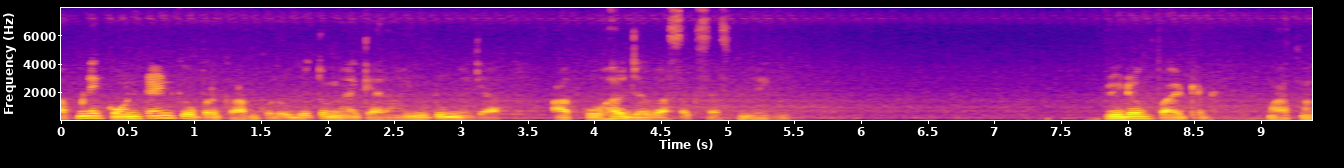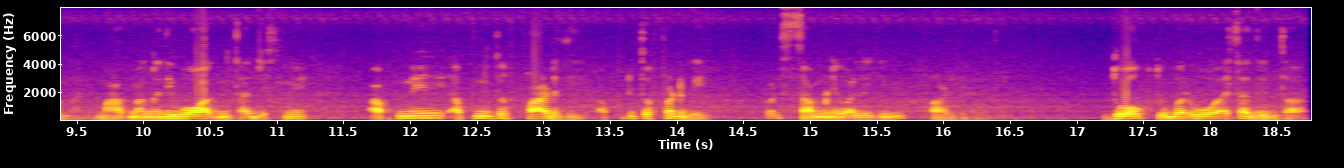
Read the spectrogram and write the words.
अपने कंटेंट के ऊपर काम करोगे तो मैं कह रहा हूँ यूट्यूब में क्या आपको हर जगह सक्सेस मिलेगी। Freedom fighter Mahatma Gandhi. महात्मा गांधी वो आदमी था जिसने अपने, अपनी तो फाड़ दी, अपनी तो फट गई, पर सामने वाले की भी फाड़ के रख दी। दो अक्टूबर, वो ऐसा दिन था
